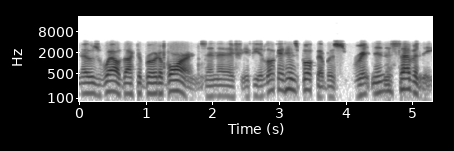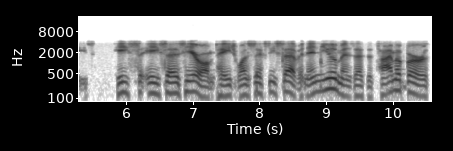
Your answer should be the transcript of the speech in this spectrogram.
knows well, Dr. Broda Barnes, and if, if you look at his book that was written in the 70s, he, he says here on page 167 in humans at the time of birth,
